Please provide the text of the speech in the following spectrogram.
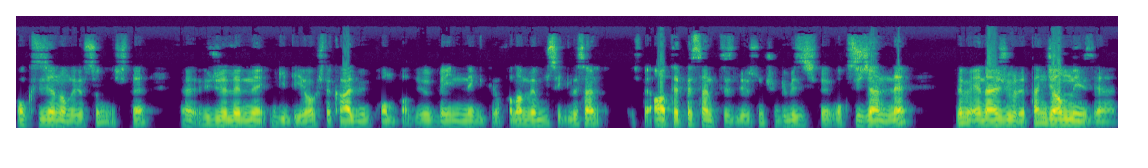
Oksijen alıyorsun işte e, hücrelerine gidiyor. işte kalbin pompalıyor, beynine gidiyor falan ve bu şekilde sen işte ATP sentezliyorsun. Çünkü biz işte oksijenle değil mi enerji üreten canlıyız yani.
